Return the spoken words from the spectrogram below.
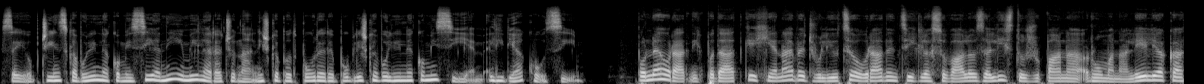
saj občinska volilna komisija ni imela računalniške podpore Republiške volilne komisije Lidija Kosi. Po neuradnih podatkih je največ voljivcev v Radencih glasovalo za listo župana Romana Leljaka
